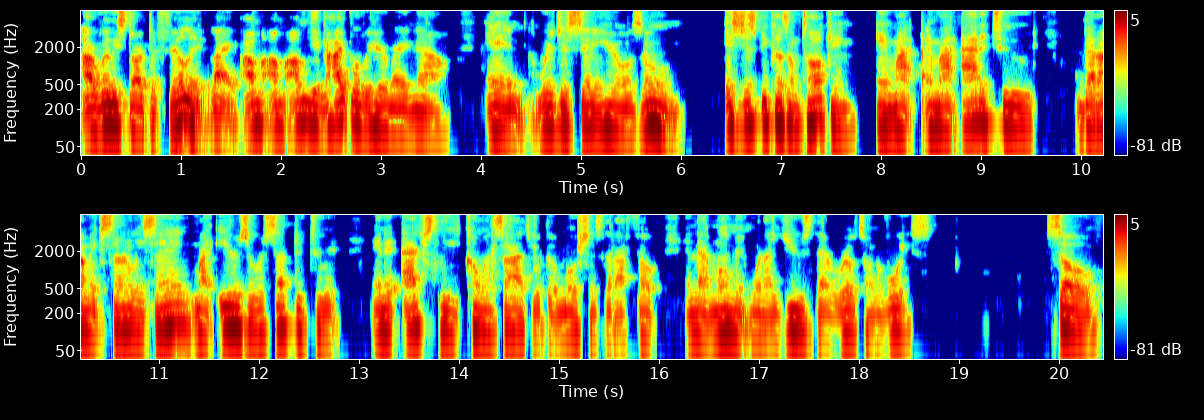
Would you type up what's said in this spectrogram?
I really start to feel it. Like I'm, I'm, I'm getting hype over here right now, and we're just sitting here on Zoom. It's just because I'm talking, and my and my attitude that I'm externally saying, my ears are receptive to it, and it actually coincides with the emotions that I felt in that moment when I used that real tone of voice. So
